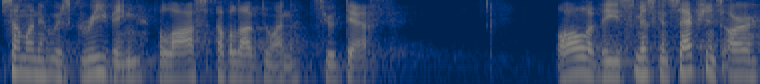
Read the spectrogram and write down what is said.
someone who is grieving the loss of a loved one through death. All of these misconceptions are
